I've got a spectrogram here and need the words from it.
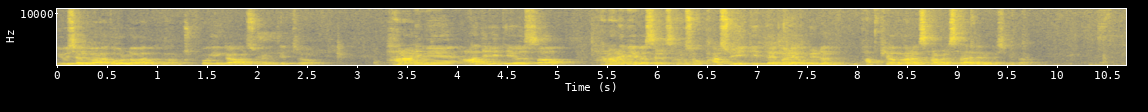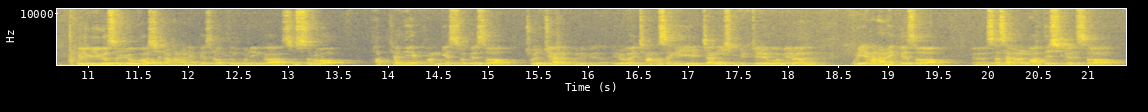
이것이 얼마나 놀라운 어, 축복인가 알 수가 있겠죠. 하나님의 아들이 되어서 하나님의 것을 상속할 수 있기 때문에 우리는 화평하는 삶을 살아야 되는 것입니다. 그리고 이것을 요구하시는 하나님께서 어떤 분인가? 스스로 화평의 관계 속에서 존재하는 분입니다. 여러분 창세기 1장 26절에 보면은 우리 하나님께서 어, 세상을 만드시면서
